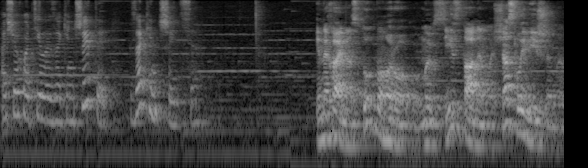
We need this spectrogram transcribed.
А що хотіли закінчити, закінчиться. І нехай наступного року ми всі станемо щасливішими.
